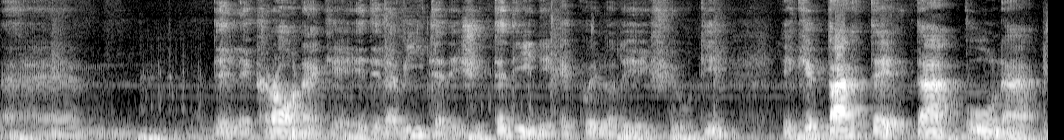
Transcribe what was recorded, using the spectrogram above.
eh, delle cronache e della vita dei cittadini, che è quello dei rifiuti, e che parte da una eh,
